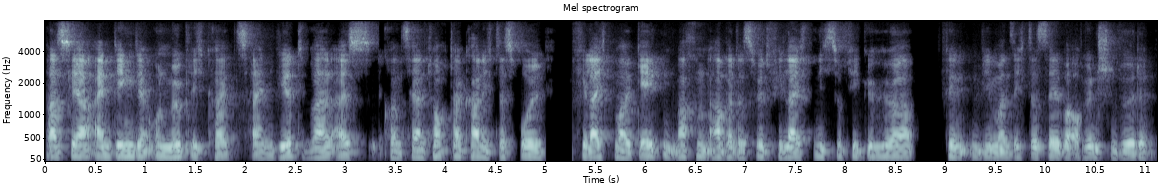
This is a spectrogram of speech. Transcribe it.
Was ja ein Ding der Unmöglichkeit sein wird, weil als Konzerntochter kann ich das wohl vielleicht mal geltend machen, aber das wird vielleicht nicht so viel Gehör finden, wie man sich das selber auch wünschen würde.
